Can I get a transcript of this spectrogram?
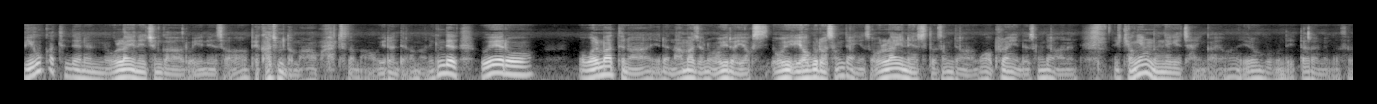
미국 같은 데는 온라인의 증가로 인해서 백화점도 망하고 마트도 망하고 이런 데가 많아요. 근데 의외로 월마트나 이런 아마존은 오히려 역, 역으로 성장해서 온라인에서도 성장하고 오프라인에도 성장하는 경영 능력의 차이인가요? 이런 부분도 있다라는 것을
